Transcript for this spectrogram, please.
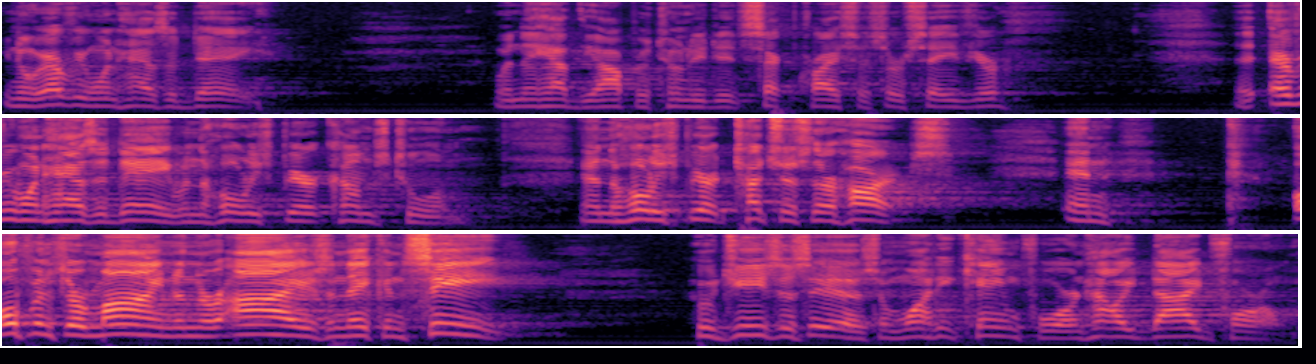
you know, everyone has a day when they have the opportunity to accept Christ as their Savior. Everyone has a day when the Holy Spirit comes to them and the Holy Spirit touches their hearts and opens their mind and their eyes, and they can see who Jesus is and what he came for and how he died for them.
